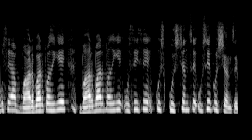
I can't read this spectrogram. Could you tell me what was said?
उसे आप बार बार पढ़िए, बार बार पढ़िए, उसी से, कुछ क्वेश्चन से, उसी क्वेश्चन से।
